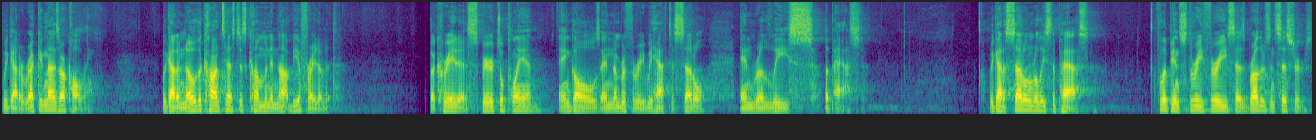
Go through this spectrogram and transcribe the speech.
we got to recognize our calling. We got to know the contest is coming and not be afraid of it. But create a spiritual plan and goals. And number three, we have to settle and release the past. We got to settle and release the past. Philippians 3 3 says, Brothers and sisters,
